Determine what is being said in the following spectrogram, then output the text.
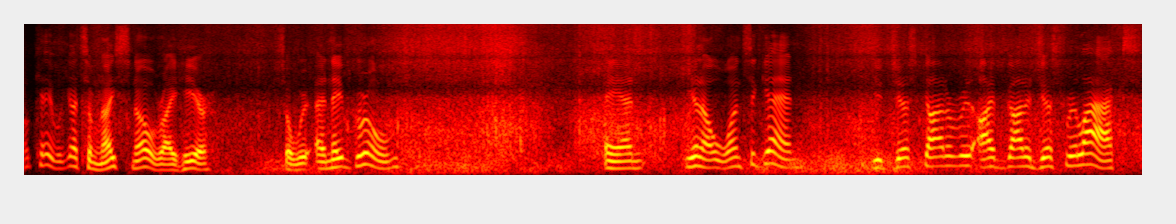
Okay, we got some nice snow right here. So we and they've groomed. And you know, once again, you just gotta. I've got to just relax.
